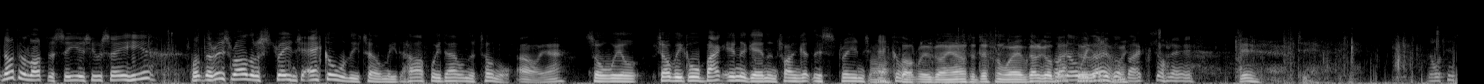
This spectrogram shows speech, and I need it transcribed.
not a lot to see, as you say here, but there is rather a strange echo, they tell me, halfway down the tunnel. Oh yeah. So we'll, shall we go back in again and try and get this strange Oh, I echo? thought we were going out a different way. We've got to go oh, back no, we've got to go we? back, sorry. Dear, dear. Notice,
